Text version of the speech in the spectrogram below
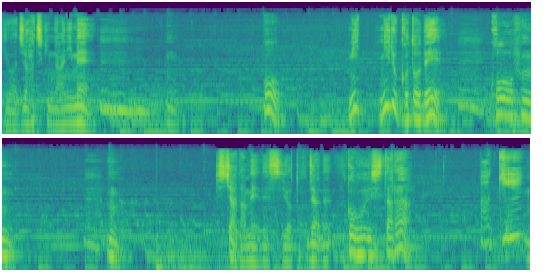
要は18禁のアニメ、うん。を見見ることで興奮、うんしちゃダメですよと。じゃあ、ね興奮したら罰金、で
